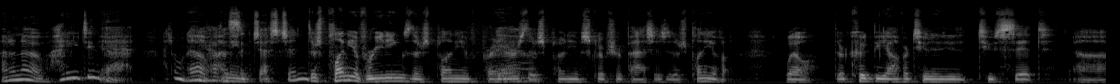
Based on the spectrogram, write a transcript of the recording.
I don't know. How do you do yeah. that? I don't know. You have I a mean, suggestion? There's plenty of readings. There's plenty of prayers. Yeah. There's plenty of scripture passages. There's plenty of well, there could be opportunity to sit uh,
